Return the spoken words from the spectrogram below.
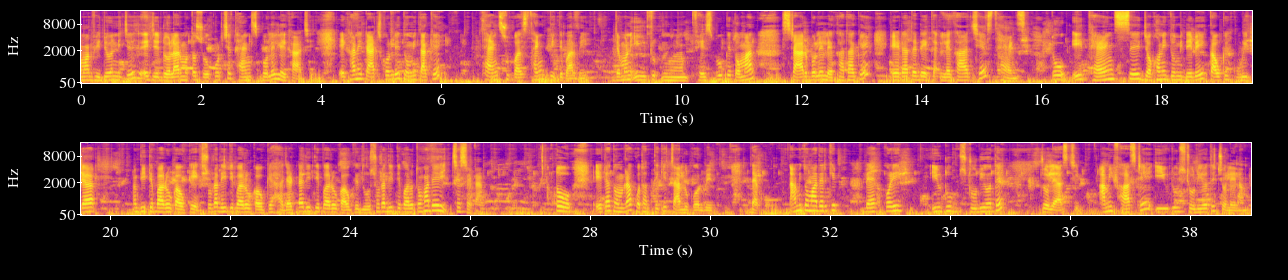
আমার ভিডিওর নিচে এই যে ডলার মতো শো করছে থ্যাঙ্কস বলে লেখা আছে। এখানে টাচ করলে তুমি তাকে থ্যাঙ্কস সুপার থ্যাঙ্ক দিতে পারবে। যেমন ইউটিউব ফেসবুকে তোমার স্টার বলে লেখা থাকে, এটাতে দেখা, লেখা আছে থ্যাঙ্কস তো এই থ্যাঙ্কসে যখনই তুমি দেবে, কাউকে কুড়িটা দিতে পারো, কাউকে একশোটা দিতে পারো, কাউকে হাজারটা দিতে পারো, কাউকে দুশোটা দিতে পারো, তোমাদের ইচ্ছে সেটা। তো এটা তোমরা কোথার থেকে চালু করবে? দেখো, আমি তোমাদেরকে ব্যাক করে ইউটিউব স্টুডিওতে চলে আসছি। আমি ফার্স্টে ইউটিউব স্টুডিওতে চলে এলাম।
